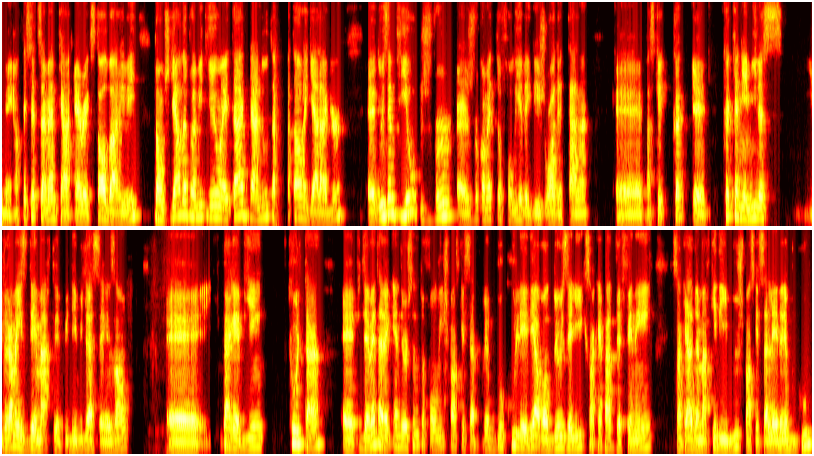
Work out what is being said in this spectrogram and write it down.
ben, en fait cette semaine quand Eric Stahl va arriver. Donc je garde le premier trio intact, Dano, Tatar et Gallagher. Deuxième trio, je veux je veux qu'on mette Toffoli avec des joueurs de talent. Euh, parce que Kotkaniemi, là, vraiment, il se démarque depuis le début de la saison. Euh, il paraît bien tout le temps. Euh, puis de le mettre avec Anderson Toffoli, je pense que ça pourrait beaucoup l'aider à avoir deux alliés qui sont capables de finir, qui sont capables de marquer des buts. Je pense que ça l'aiderait beaucoup.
